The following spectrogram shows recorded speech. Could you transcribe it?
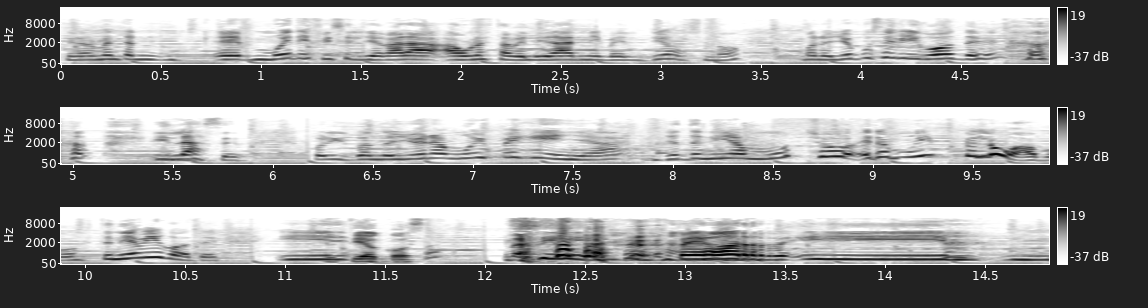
finalmente es muy difícil llegar a, a una estabilidad a nivel Dios, ¿no? Bueno, yo puse bigote y láser, porque cuando yo era muy pequeña, yo tenía mucho, era muy peluda, pues, tenía bigote. Y ¿El tío Cosa? Sí, peor. Y mm,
